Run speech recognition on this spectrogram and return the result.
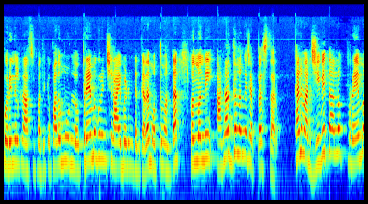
కొరిందలకు రాసిన పత్రిక పదమూడులో ప్రేమ గురించి రాయబడి ఉంటుంది కదా మొత్తం అంతా. కొంతమంది అనర్గళంగా చెప్పేస్తారు. కానీ వారి జీవితాల్లో ప్రేమ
